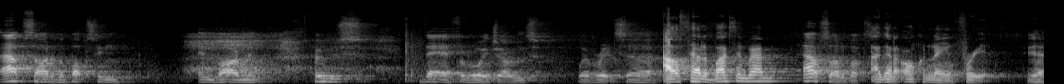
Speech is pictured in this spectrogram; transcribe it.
outside of a boxing environment? Who's there for Roy Jones? Whether it's uh, Outside of boxing environment, outside of boxing, I got an uncle named Fred. yeah,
